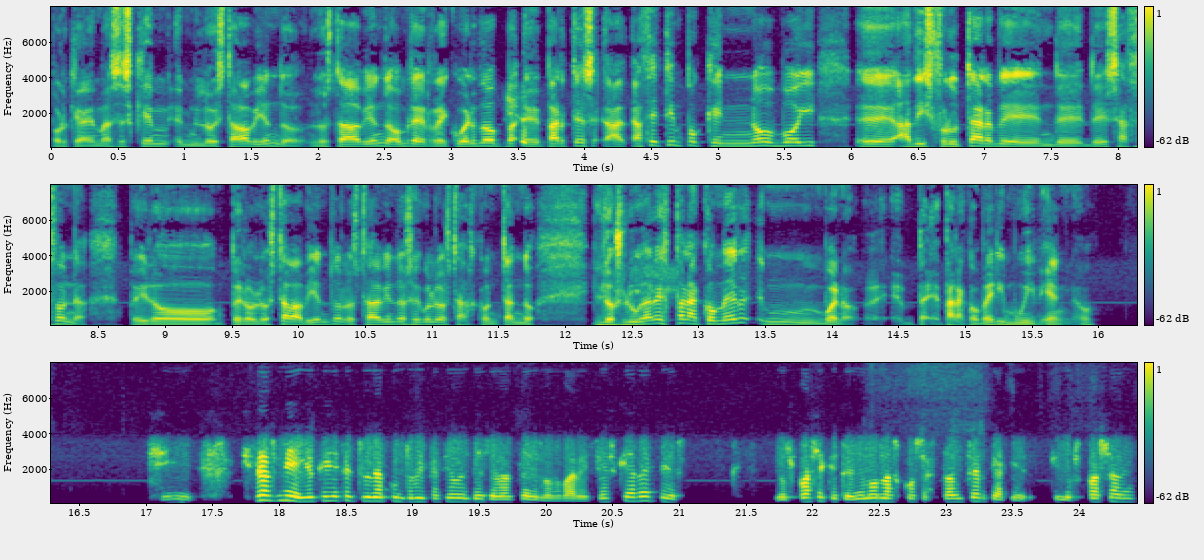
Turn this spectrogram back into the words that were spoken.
porque además es que em, lo estaba viendo, lo estaba viendo, hombre, recuerdo eh, partes, ha- hace tiempo que no voy eh, a disfrutar de, de- de esa zona, pero, pero lo estaba viendo, lo estaba viendo según lo estabas contando. Los lugares para comer, mm, bueno, para comer y muy bien, ¿no? Sí, quizás, mira, yo quería hacerte una puntualización antes de hablarte de los bares. Es que a veces nos pasa que tenemos las cosas tan cerca que, que nos pasan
